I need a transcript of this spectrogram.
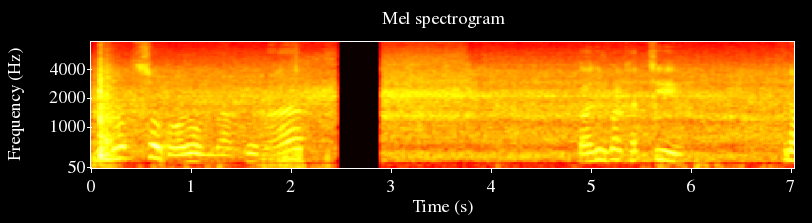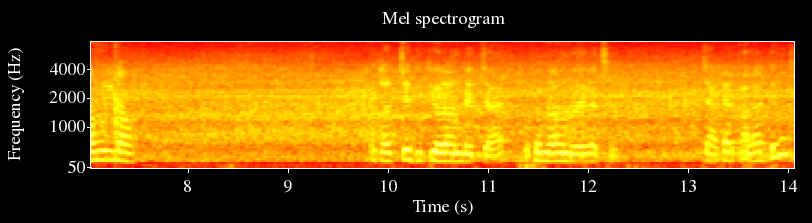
বিভৎস গরম বাপরে বাপ। কয়েকদিন পর খাচ্ছি। না মুড়ি নাও। এটা হচ্ছে দ্বিতীয় রাউন্ডের চা। প্রথম রাউন্ড হয়ে গেছে। চাটার কালার দেখেছ?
